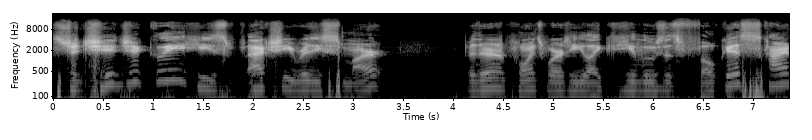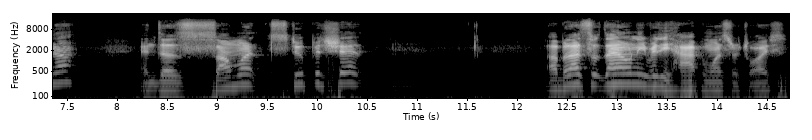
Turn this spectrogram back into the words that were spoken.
strategically, he's actually really smart. But there are points where he like he loses focus, kinda, and does somewhat stupid shit. Uh, but that's that only really happened once or twice.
